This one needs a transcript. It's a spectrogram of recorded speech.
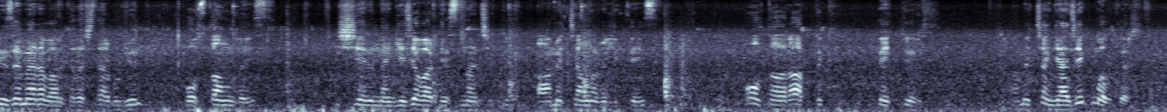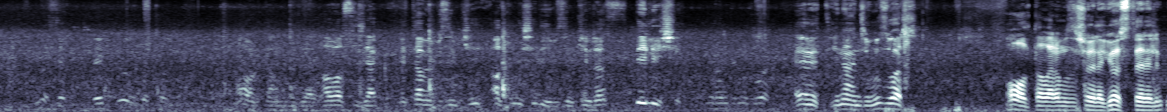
Hepinize merhaba arkadaşlar. Bugün Bostanlı'dayız. İş yerinden gece vardiyasından çıktık. Ahmetcan'la birlikteyiz. Oltaları attık. Bekliyoruz. Ahmetcan gelecek mi balıklar? Bekliyoruz bakalım. Ortam güzel, hava sıcak. E tabi bizimki akıl işi değil, bizimki biraz deli işi. İnancımız var. Evet, inancımız var. Oltalarımızı şöyle gösterelim.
